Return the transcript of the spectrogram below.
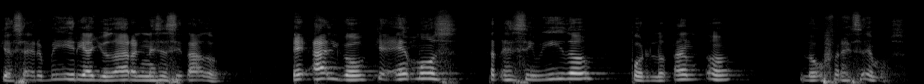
que servir y ayudar al necesitado. Es algo que hemos recibido, por lo tanto lo ofrecemos.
